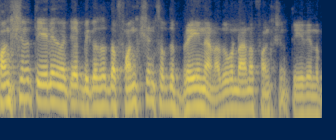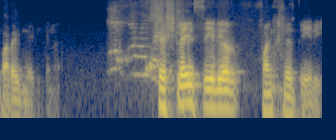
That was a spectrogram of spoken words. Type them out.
functional theory എന്ന് വെച്ചാൽ because of the functions of the brain ആണ്. അതുകൊണ്ടാണ് ഫങ്ഷണൽ തിയറി എന്ന് പറയുന്നിരിക്കുന്നത് Specialise theory or functional theory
